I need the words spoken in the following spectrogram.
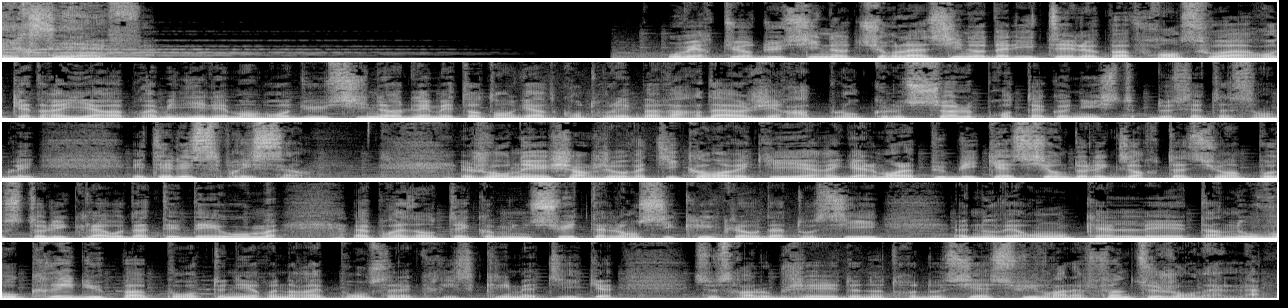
RCF. Ouverture du synode sur la synodalité. Le pape François a recadré hier après-midi les membres du synode, les mettant en garde contre les bavardages et rappelant que le seul protagoniste de cette assemblée était l'Esprit Saint. Journée chargée au Vatican avec hier également la publication de l'exhortation apostolique Laudate Deum, présentée comme une suite à l'encyclique Laudate aussi. Nous verrons qu'elle est un nouveau cri du pape pour obtenir une réponse à la crise climatique. Ce sera l'objet de notre dossier à suivre à la fin de ce journal.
